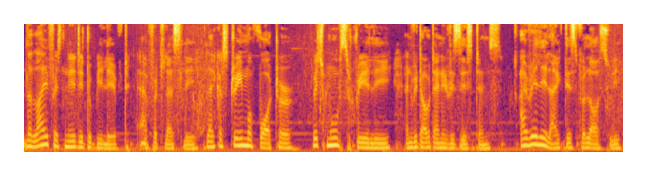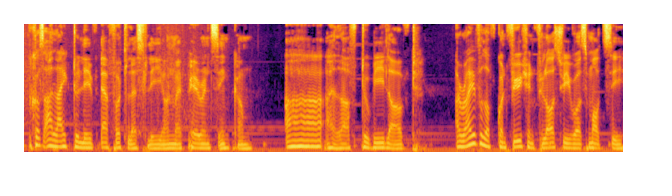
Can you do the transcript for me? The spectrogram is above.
The life is needed to be lived effortlessly, like a stream of water, which moves freely and without any resistance. I really like this philosophy because I like to live effortlessly on my parents' income. Ah, I love to be loved. A rival of Confucian philosophy was Mo Tzu.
